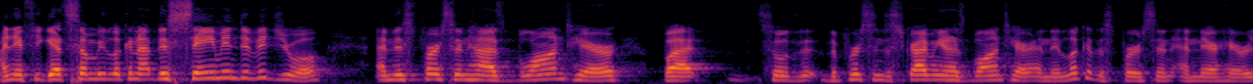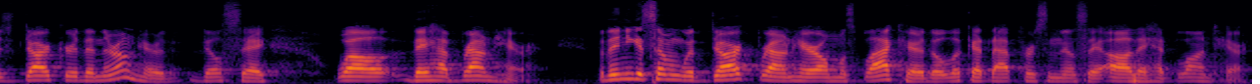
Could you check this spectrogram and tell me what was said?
And if you get somebody looking at this same individual, and this person has blonde hair, but so the, the person describing it has blonde hair, and they look at this person and their hair is darker than their own hair, they'll say, well, they have brown hair. But then you get someone with dark brown hair, almost black hair, they'll look at that person and they'll say, oh, they had blonde hair.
